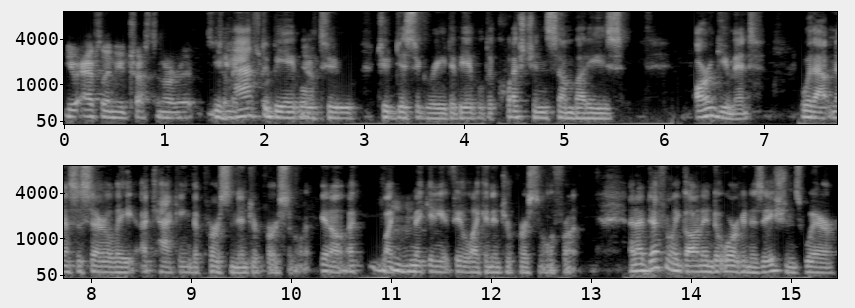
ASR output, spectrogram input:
you absolutely need trust in order to. You have to be able Yeah. to to disagree, to be able to question somebody's argument without necessarily attacking the person interpersonally. You know, like Mhm. making it feel like an interpersonal affront. And I've definitely gone into organizations where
